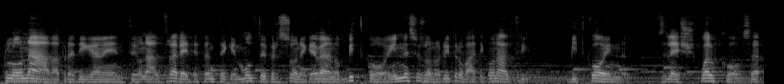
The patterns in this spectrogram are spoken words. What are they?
clonava praticamente un'altra rete, tant'è che molte persone che avevano Bitcoin si sono ritrovati con altri Bitcoin slash qualcosa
